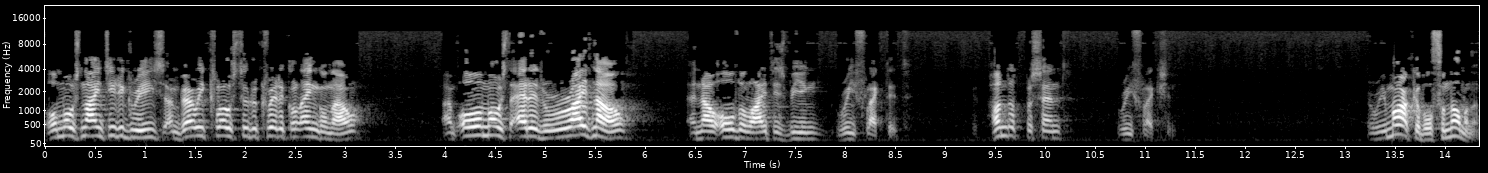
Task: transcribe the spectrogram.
Almost ninety degrees. I'm very close to the critical angle now. I'm almost at it right now, and now all the light is being reflected. Hundred percent reflection a remarkable phenomenon.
